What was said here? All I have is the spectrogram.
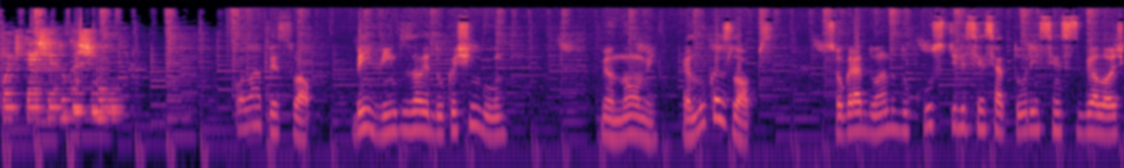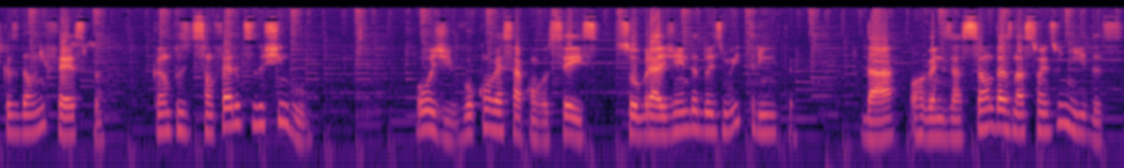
Podcast Educa Xingu. Olá pessoal, bem-vindos ao Educa Xingu. Meu nome é Lucas Lopes, sou graduando do curso de licenciatura em Ciências Biológicas da Unifespa, campus de São Félix do Xingu. Hoje vou conversar com vocês sobre a Agenda 2030 da Organização das Nações Unidas,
